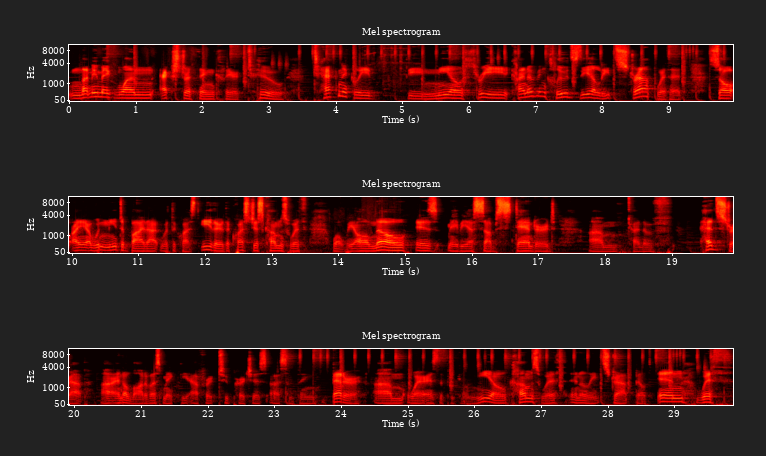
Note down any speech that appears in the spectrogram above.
let me make one extra thing clear too. Technically, the Neo 3 kind of includes the Elite strap with it. So I, I, wouldn't need to buy that with the Quest either. The Quest just comes with what we all know is maybe a substandard um, kind of head strap. Uh, and a lot of us make the effort to purchase uh, something better. Um, whereas the Pico Neo comes with an Elite strap built in with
